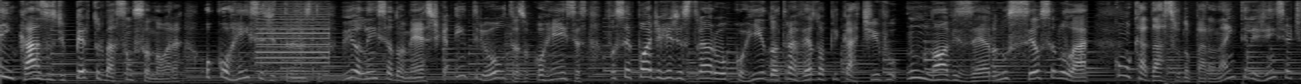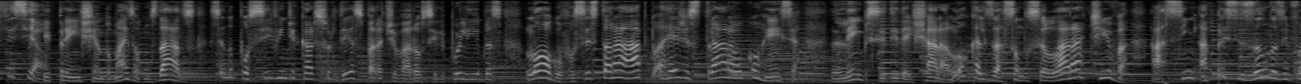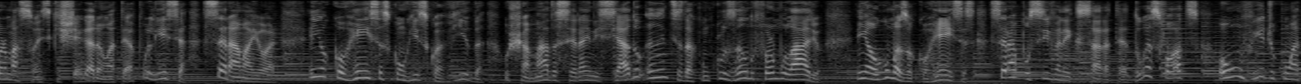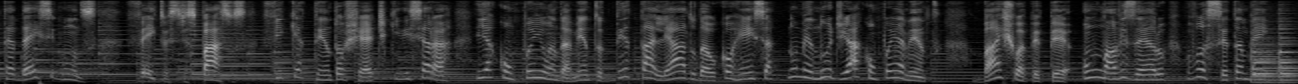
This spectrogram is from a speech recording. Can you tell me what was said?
Em casos de perturbação sonora, ocorrências de trânsito, violência doméstica, entre outras ocorrências, você pode registrar o ocorrido através do aplicativo 190 no seu celular, com o cadastro no Paraná Inteligência Artificial e preenchendo mais alguns dados, sendo possível indicar surdez para ativar auxílio por Libras, logo você estará apto a registrar a ocorrência. Lembre-se de deixar a localização do celular ativa, assim a precisão das informações que chegarão até a polícia será maior. Em ocorrências com risco à vida, o chamado será iniciado antes da conclusão do formulário. Em algumas ocorrências, será possível anexar até duas fotos ou um vídeo com até 10 segundos. Feito estes passos, fique atento ao chat que iniciará e acompanhe o andamento detalhado da ocorrência no menu de acompanhamento. Baixe o app 190 você também.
